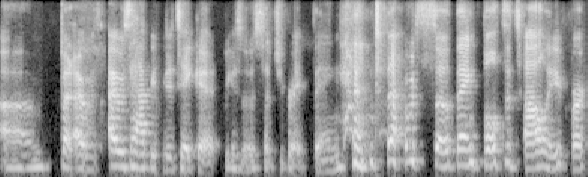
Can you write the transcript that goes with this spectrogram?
Um, but I was I was happy to take it because it was such a great thing. And I was so thankful to Tali for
